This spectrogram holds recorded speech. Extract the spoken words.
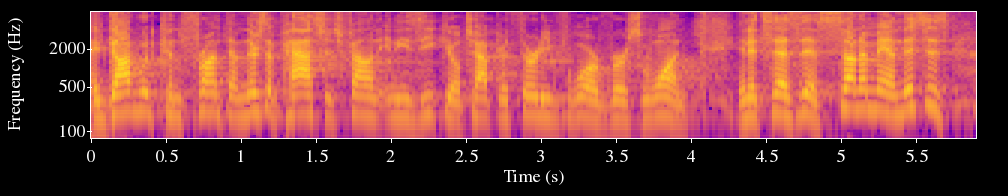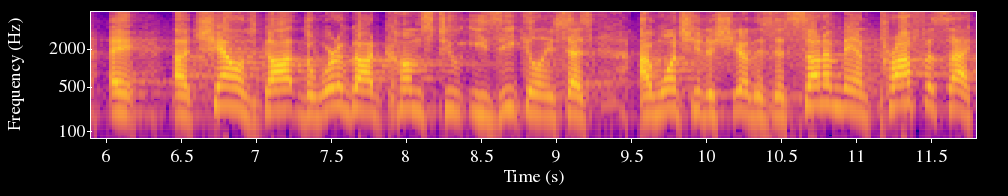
And God would confront them. There's a passage found in Ezekiel chapter 34, verse 1. And it says this Son of man, this is a, a challenge. God, the word of God comes to Ezekiel and he says, I want you to share this. It says, Son of man, prophesy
